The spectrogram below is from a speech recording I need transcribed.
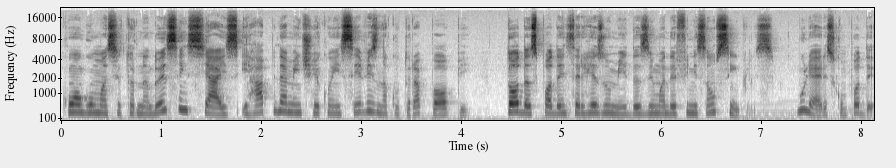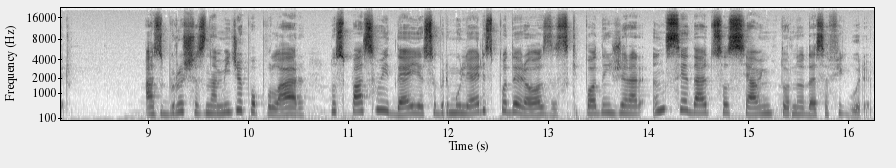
com algumas se tornando essenciais e rapidamente reconhecíveis na cultura pop, todas podem ser resumidas em uma definição simples: mulheres com poder. As bruxas na mídia popular nos passam ideias sobre mulheres poderosas que podem gerar ansiedade social em torno dessa figura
